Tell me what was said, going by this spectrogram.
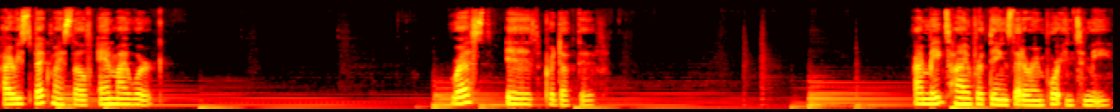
I respect myself and my work. Rest is productive. I make time for things that are important to me.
